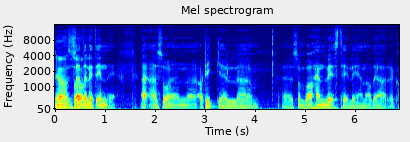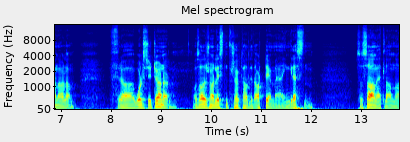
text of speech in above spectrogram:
Ja, så... du setter deg litt inn i Jeg, jeg så en eh, artikkel eh, eh, som var henvist til i en av de her kanalene, fra Wall Street Journal. Og så hadde journalisten forsøkt å ha det litt artig med ingressen. Så sa han et eller annet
